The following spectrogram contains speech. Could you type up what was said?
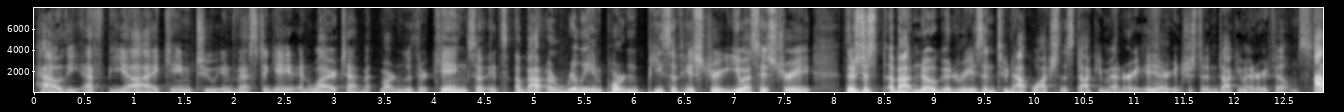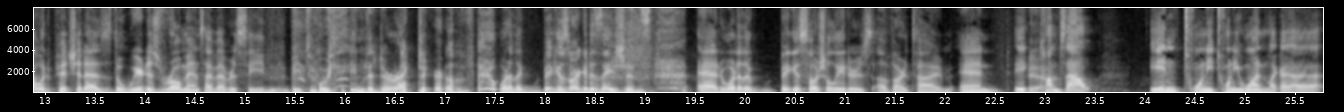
how the FBI came to investigate and wiretap Martin Luther King. So it's about a really important piece of history, U.S. history. There's just about no good reason to not watch this documentary if Yeah. you're interested in documentary films. I would pitch it as the weirdest romance I've ever seen between the director of one of the biggest organizations and one of the biggest social leaders of our time. And it Yeah. comes out in 2021, like I, I,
